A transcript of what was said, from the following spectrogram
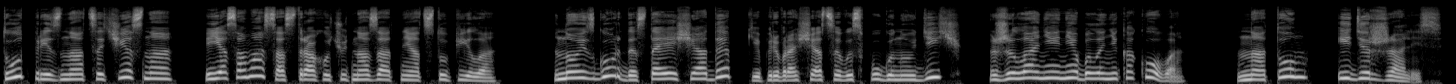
Тут, признаться честно, я сама со страху чуть назад не отступила, но из гордо стоящей адептки превращаться в испуганную дичь желания не было никакого. На том и держались.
